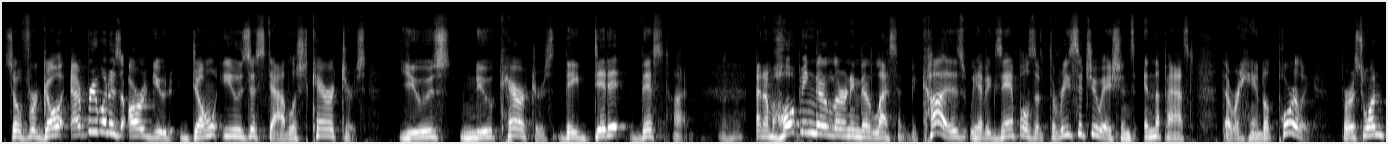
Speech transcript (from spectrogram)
So if we're go, everyone has argued, don't use established characters, use new characters. They did it this time. Mm-hmm. And I'm hoping they're learning their lesson because we have examples of three situations in the past that were handled poorly. First one,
